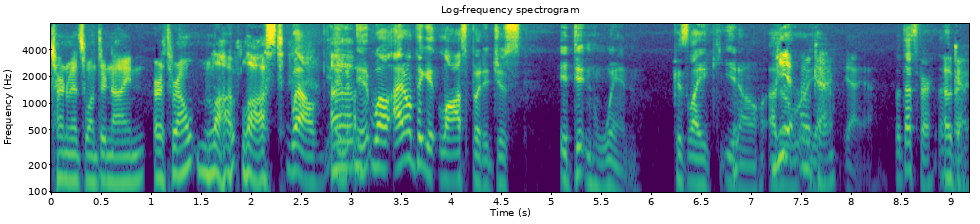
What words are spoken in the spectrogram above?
tournaments one through nine, Earthrealm lo- lost. Well, Um, and- well, I don't think it lost, but it just it didn't win because, like you know, other, Yeah, okay. yeah, yeah, yeah. But that's fair. That's Okay.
